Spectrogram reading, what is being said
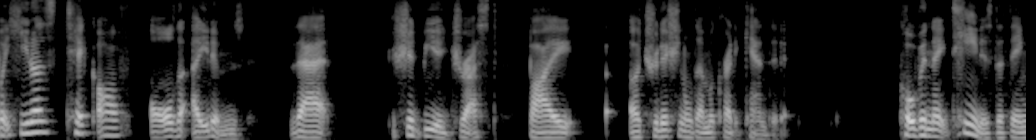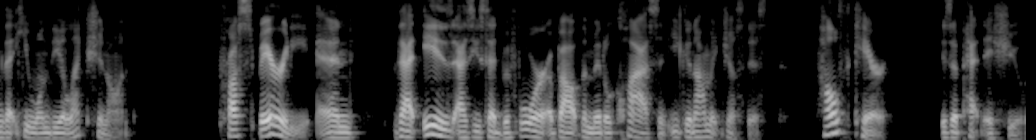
but he does tick off all the items that should be addressed by a traditional Democratic candidate. COVID 19 is the thing that he won the election on. Prosperity, and that is, as he said before, about the middle class and economic justice. Healthcare is a pet issue.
